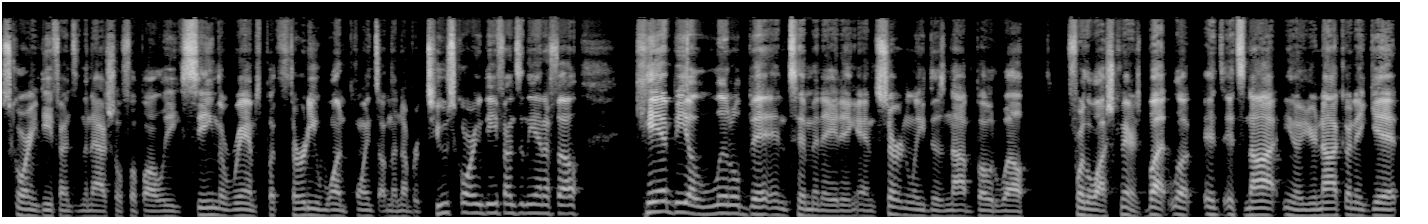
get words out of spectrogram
scoring defense in the National Football League, seeing the Rams put 31 points on the number two scoring defense in the NFL can be a little bit intimidating and certainly does not bode well for the Washington Commanders. But look, it, it's not, you know, you're not going to get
